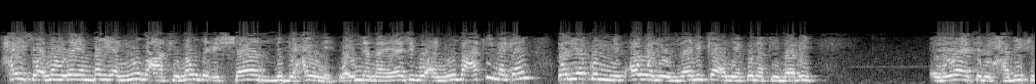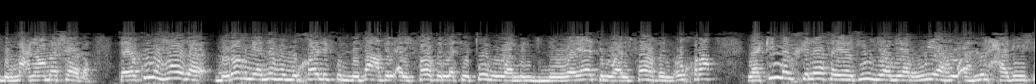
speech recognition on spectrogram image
حيث أنه لا ينبغي أن يوضع في موضع الشاذ بعينه وإنما يجب أن يوضع في مكان وليكن من أول ذلك أن يكون في باب رواية الحديث بالمعنى وما شابه. فيكون هذا برغم أنه مخالف لبعض الألفاظ التي تروى من روايات وألفاظ أخرى لكن الخلاف يجوز أن يرويه أهل الحديث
